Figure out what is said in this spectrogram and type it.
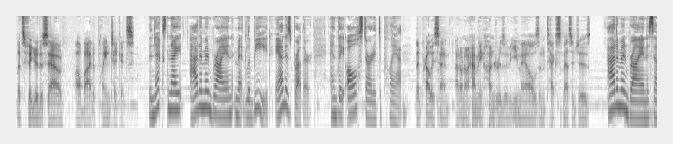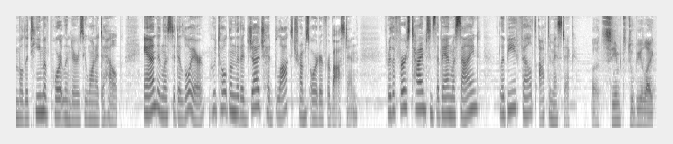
let's figure this out. I'll buy the plane tickets. The next night, Adam and Brian met Labid and his brother, and they all started to plan. I probably sent, I don't know how many hundreds of emails and text messages. Adam and Brian assembled a team of Portlanders who wanted to help and enlisted a lawyer who told them that a judge had blocked Trump's order for Boston. For the first time since the ban was signed, Labid felt optimistic. Uh, It seemed to be like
